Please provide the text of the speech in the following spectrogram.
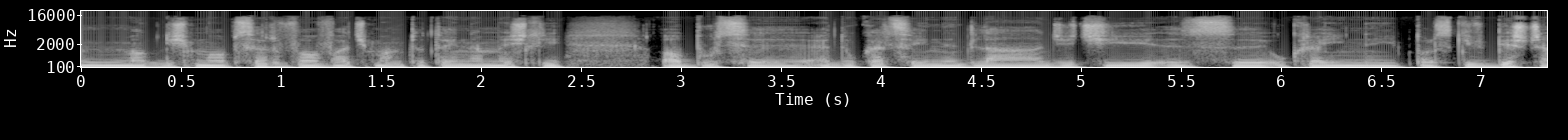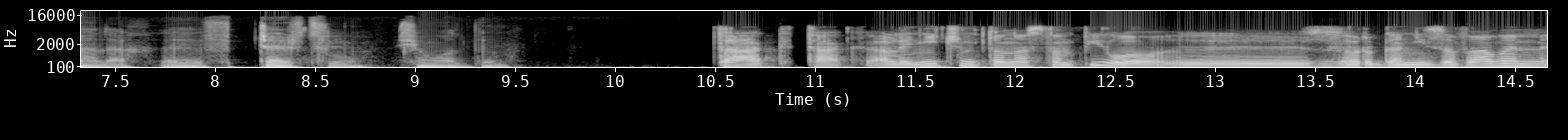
mogliśmy obserwować. Mam tutaj na myśli obóz y, edukacyjny dla dzieci z Ukrainy i Polski w Bieszczadach. W czerwcu się odbył. Tak, tak, ale niczym to nastąpiło. Zorganizowałem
